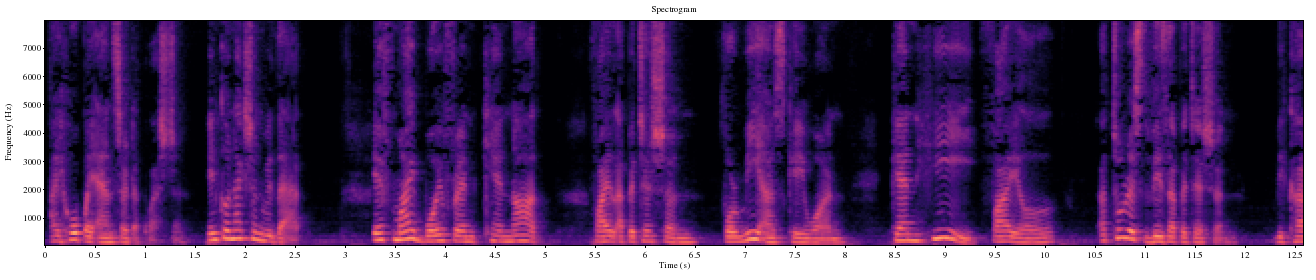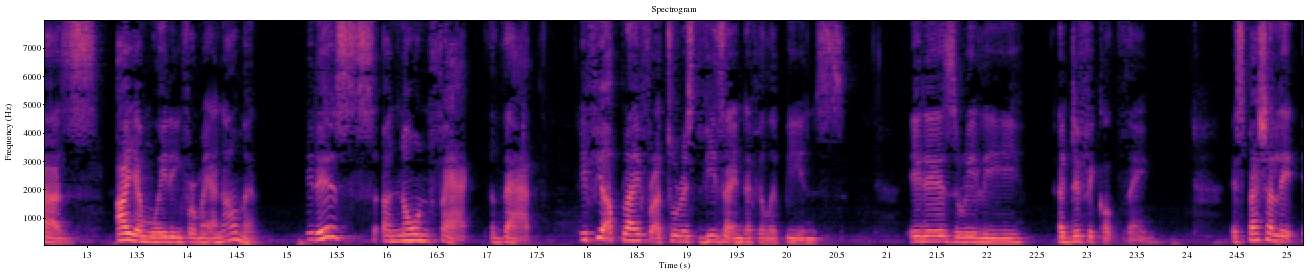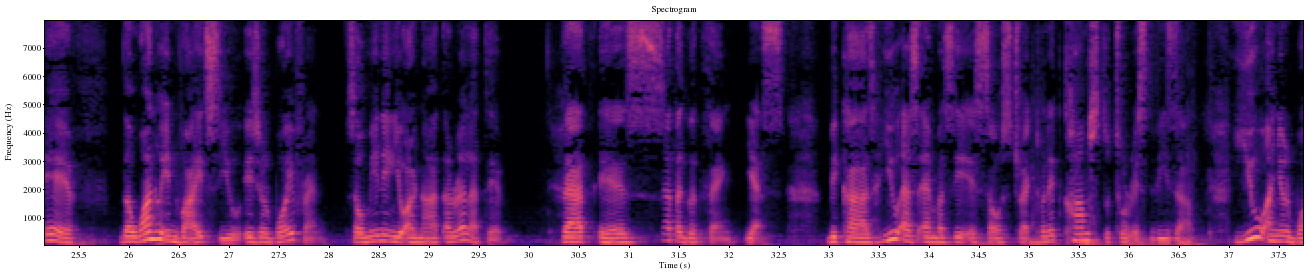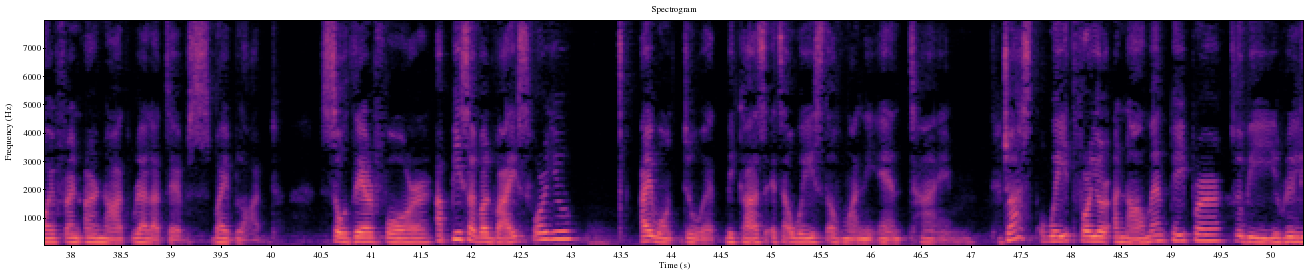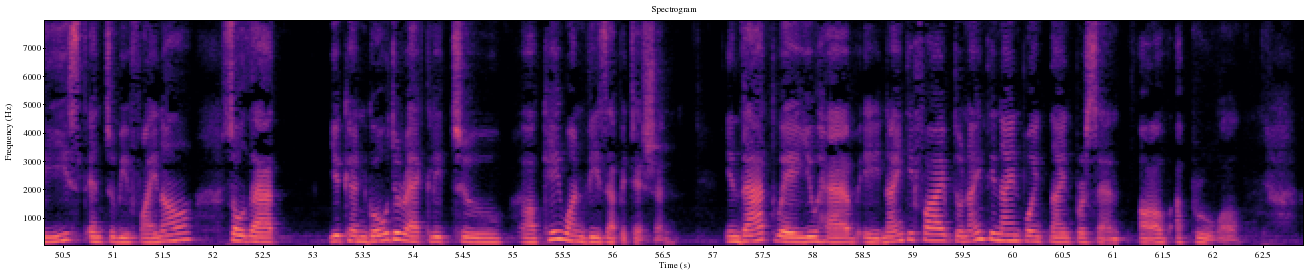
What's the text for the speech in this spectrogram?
I hope I answered the question. In connection with that, if my boyfriend cannot file a petition for me as K1, can he file a tourist visa petition? Because I am waiting for my annulment. It is a known fact that if you apply for a tourist visa in the Philippines, it is really a difficult thing, especially if the one who invites you is your boyfriend. So meaning you are not a relative. That is not a good thing. Yes. Because US Embassy is so strict when it comes to tourist visa. You and your boyfriend are not relatives by blood. So therefore, a piece of advice for you, I won't do it because it's a waste of money and time. Just wait for your annulment paper to be released and to be final so that you can go directly to uh, a K1 visa petition. In that way, you have a 95 to 99.9% of approval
